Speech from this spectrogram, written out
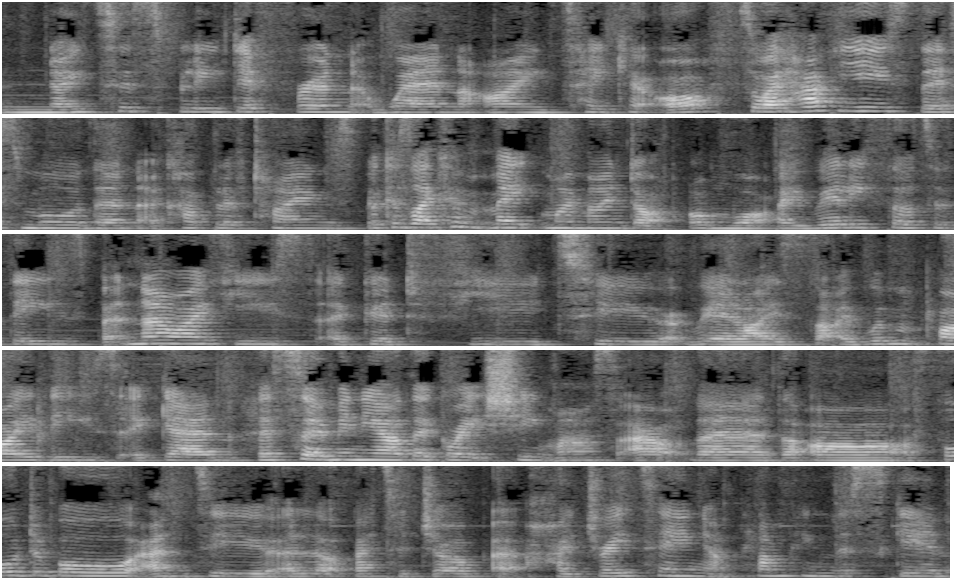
noticeably different when I take it off. So I have used this more than a couple of times because I couldn't make my mind up on what I really thought of these, but now I've used a good few to realise that I wouldn't buy these again. There's so many other great sheet masks out there that are affordable and do a lot better job at hydrating and plumping the skin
